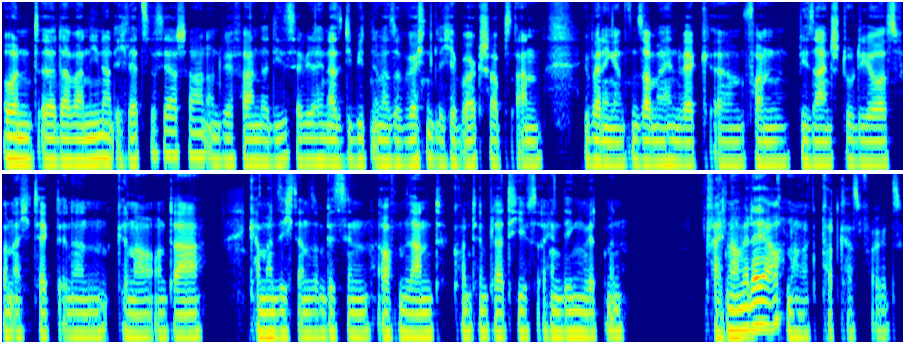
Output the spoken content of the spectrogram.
Und äh, da waren Nina und ich letztes Jahr schauen und wir fahren da dieses Jahr wieder hin. Also die bieten immer so wöchentliche Workshops an über den ganzen Sommer hinweg ähm, von Designstudios, von ArchitektInnen, genau. Und da kann man sich dann so ein bisschen auf dem Land kontemplativ solchen Dingen widmen. Vielleicht machen wir da ja auch noch eine Podcast-Folge zu.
